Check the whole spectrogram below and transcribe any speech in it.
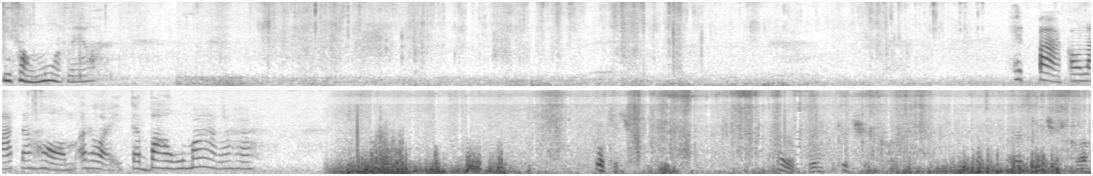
มีสองหมวกแล้วเห็ดป่าเกาลัดนะหอมอร่อย แต่เบามากนะคะ Окичко. Окичко. Окичко.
